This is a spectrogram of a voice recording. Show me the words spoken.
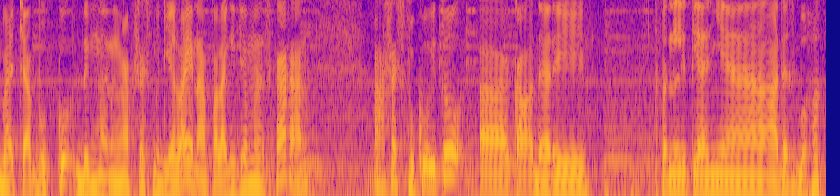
baca buku dengan mengakses media lain, apalagi zaman sekarang, akses buku itu eh, kalau dari penelitiannya ada sebuah hot,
